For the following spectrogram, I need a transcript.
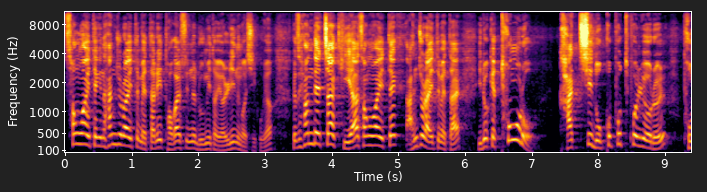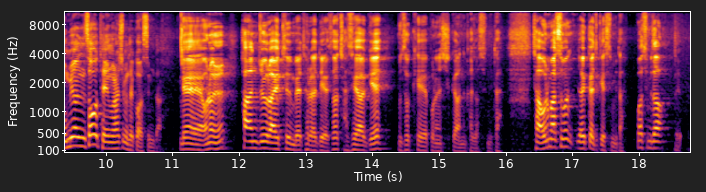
성우하이텍이나 한주 라이트 메탈이 더 갈 수 있는 룸이 더 열리는 것이고요. 그래서 현대차, 기아, 성우하이텍, 한주 라이트 메탈 이렇게 통으로 같이 놓고 포트폴리오를 보면서 대응을 하시면 될 것 같습니다. 네, 오늘 한주 라이트 메탈에 대해서 자세하게 분석해 보는 시간 가졌습니다. 자, 오늘 말씀은 여기까지 듣겠습니다. 고맙습니다. 네.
